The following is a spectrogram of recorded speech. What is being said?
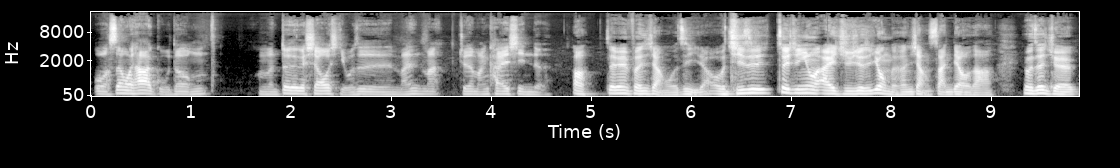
我身为他的股东，我们对这个消息我是蛮蛮觉得蛮开心的。哦，这边分享我自己的，我其实最近用 IG 就是用的很想删掉它，因为我真的觉得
